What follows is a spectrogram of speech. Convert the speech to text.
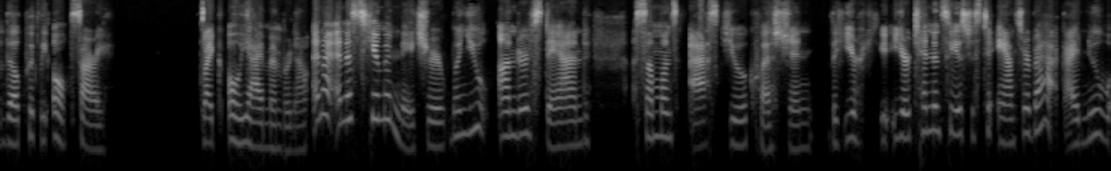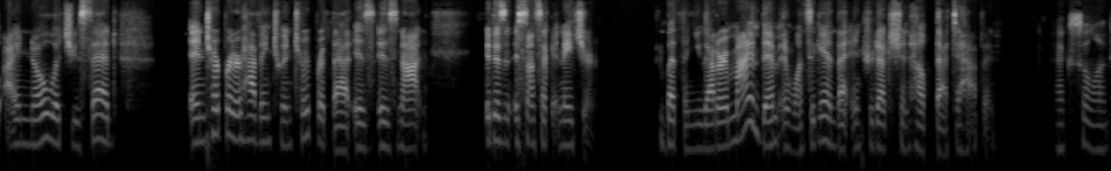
they'll quickly oh sorry. Like oh yeah i remember now. And I, and it's human nature. When you understand someone's asked you a question that your your tendency is just to answer back. I knew i know what you said. Interpreter having to interpret that is is not it doesn't it's not second nature. But then you got to remind them and once again that introduction helped that to happen Excellent.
